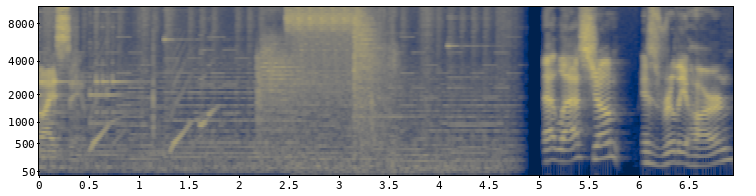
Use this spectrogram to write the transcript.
Oh, I see. That last jump is really hard.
